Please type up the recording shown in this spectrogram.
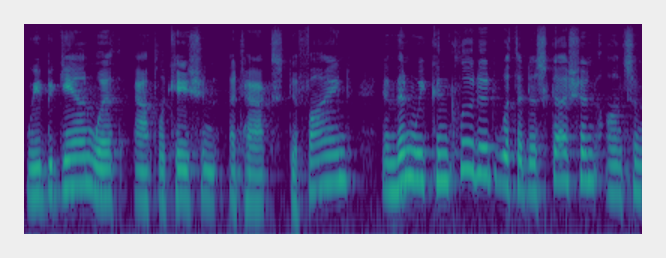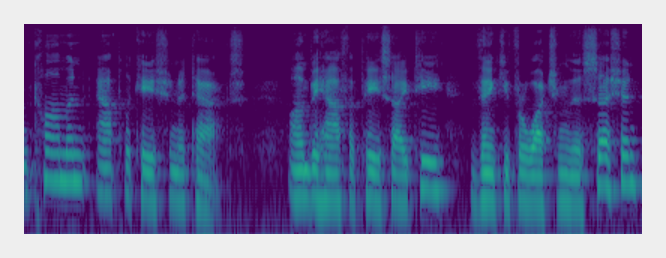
We began with application attacks defined, and then we concluded with a discussion on some common application attacks. On behalf of PACE IT, thank you for watching this session,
